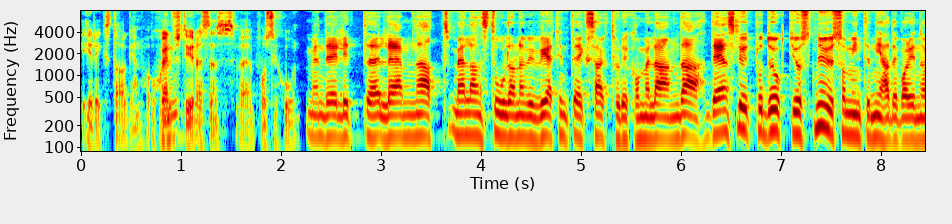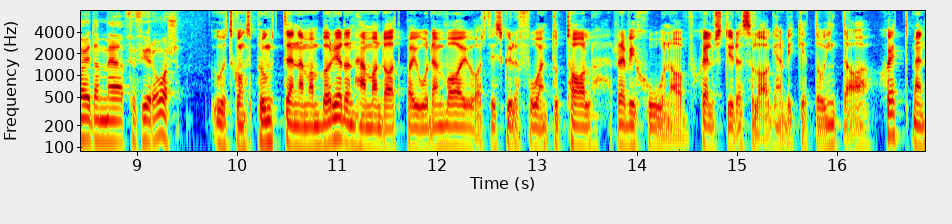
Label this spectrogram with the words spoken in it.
i riksdagen och självstyrelsens eh, position. Men det är lite lämnat mellan stolarna. Vi vet inte exakt hur det kommer landa. Det är en slutprodukt just nu som inte ni hade varit nöjda med för fyra år sedan utgångspunkten när man började den här mandatperioden var ju att vi skulle få en total revision av självstyrelselagen, vilket då inte har skett. Men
